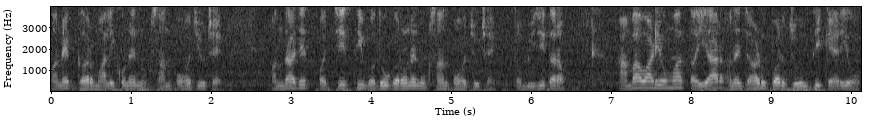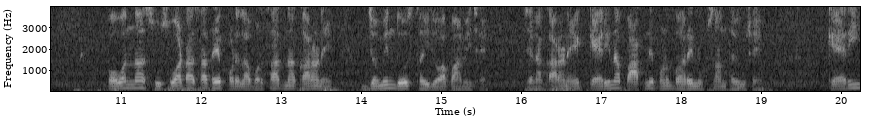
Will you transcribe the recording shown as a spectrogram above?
અનેક ઘર માલિકોને નુકસાન પહોંચ્યું છે. અંદાજિત પચીસથી વધુ ઘરોને નુકસાન પહોંચ્યું છે. તો બીજી તરફ આંબાવાડીઓમાં તૈયાર અને ઝાડ ઉપર ઝૂલતી કેરીઓ પવનના સુસવાટા સાથે પડેલા વરસાદના કારણે જમીનદોસ્ત થઈ જવા પામી છે, જેના કારણે કેરીના પાકને પણ ભારે નુકસાન થયું છે. કેરી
